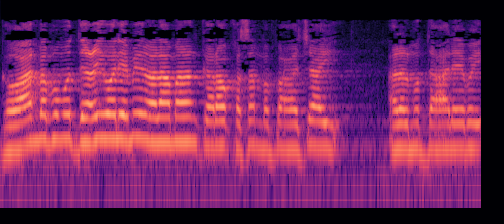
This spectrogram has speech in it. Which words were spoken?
ګوان به په مدعی ول یمین علی من کرو قسم په پاچای علی المدعی علی بی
